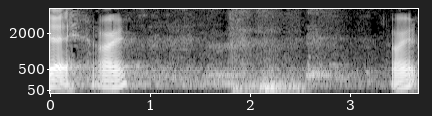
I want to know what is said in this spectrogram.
Okay, all right. All right.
